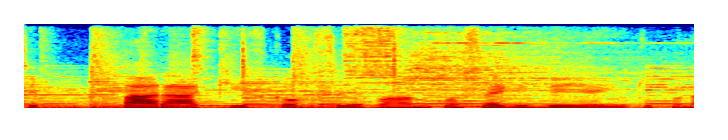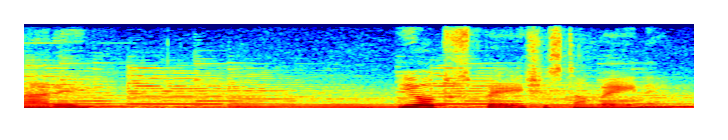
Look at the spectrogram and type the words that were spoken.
Se parar aqui e ficar observando, consegue ver aí o tucunaré. E outros peixes também, né?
